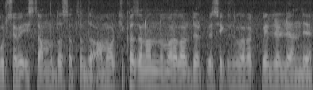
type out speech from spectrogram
Bursa ve İstanbul'da satıldı. Amorti kazanan numaralar 4 ve 8 olarak belirlendi.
